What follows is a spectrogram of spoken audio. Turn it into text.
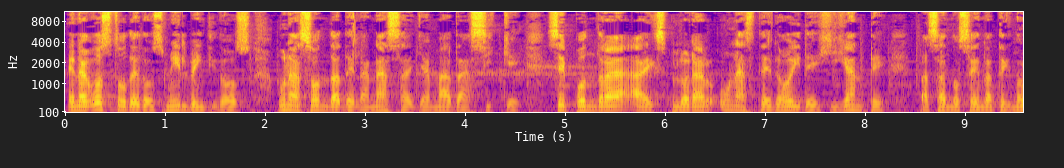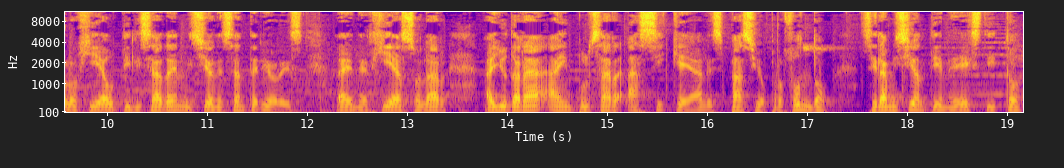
En agosto de 2022, una sonda de la NASA llamada Psyche se pondrá a explorar un asteroide gigante basándose en la tecnología utilizada en misiones anteriores. La energía solar ayudará a impulsar a Psyche al espacio profundo. Si la misión tiene éxito,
